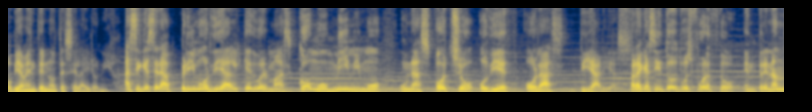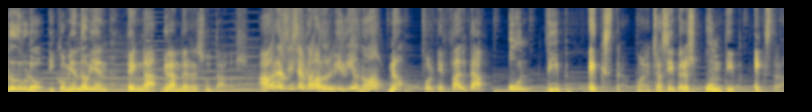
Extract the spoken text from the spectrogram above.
Obviamente no te sé la ironía. Así que será primordial que duermas como mínimo unas 8 o 10 horas diarias, para que así todo tu esfuerzo entrenando duro y comiendo bien tenga grandes resultados. Ahora sí se ha acabado el vídeo, ¿no? No, porque falta un tip extra. Bueno, hecho así, pero es un tip extra,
